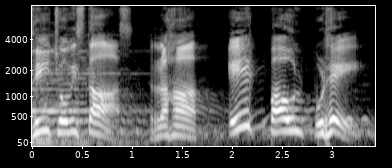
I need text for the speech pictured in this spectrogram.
झी चोवीस तास. रहा एक पाऊल पुढे.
